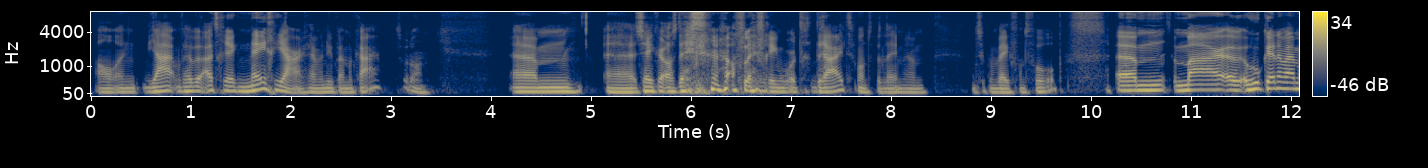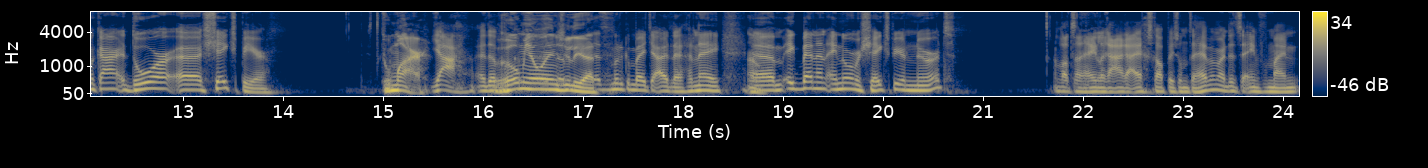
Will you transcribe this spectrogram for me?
Al een jaar, we hebben uitgerekend negen jaar zijn we nu bij elkaar. Zo dan. Ehm, eh, zeker als deze aflevering wordt gedraaid, want we nemen hem natuurlijk een week van tevoren op. Ehm, maar eh, hoe kennen wij elkaar? Door eh, Shakespeare. Doe maar. Ja, eh, dat Romeo en dat- Juliet. Dat moet ik een beetje uitleggen. Nee, Oh. ehm, ik ben een enorme Shakespeare-nerd. Wat een hele rare eigenschap is om te hebben. Maar dit is een van mijn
